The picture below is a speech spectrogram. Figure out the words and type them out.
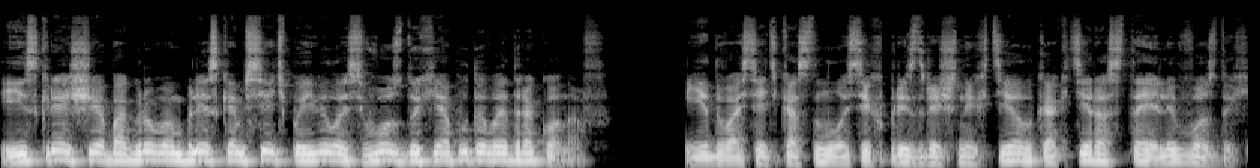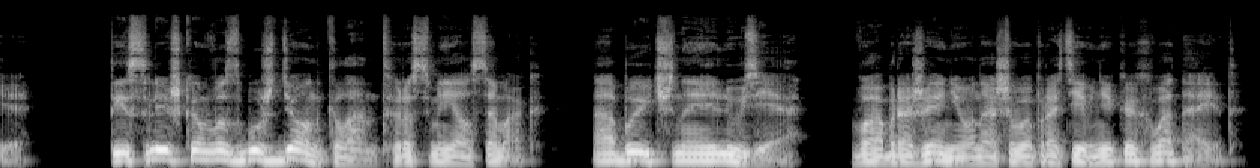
и искрящая багровым блеском сеть появилась в воздухе, опутывая драконов. Едва сеть коснулась их призрачных тел, как те растаяли в воздухе. «Ты слишком возбужден, Клант», – рассмеялся маг. «Обычная иллюзия. Воображения у нашего противника хватает».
